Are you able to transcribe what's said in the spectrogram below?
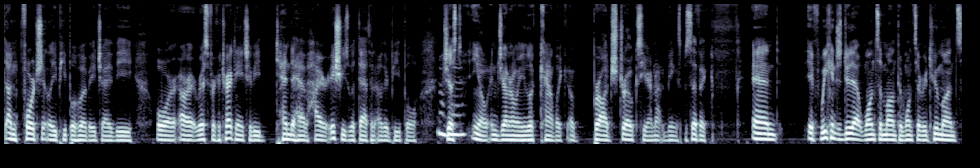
unfortunately people who have HIV or are at risk for contracting HIV tend to have higher issues with that than other people. Mm-hmm. Just, you know, in general, you look kind of like a broad strokes here. I'm not being specific. And if we can just do that once a month or once every two months,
